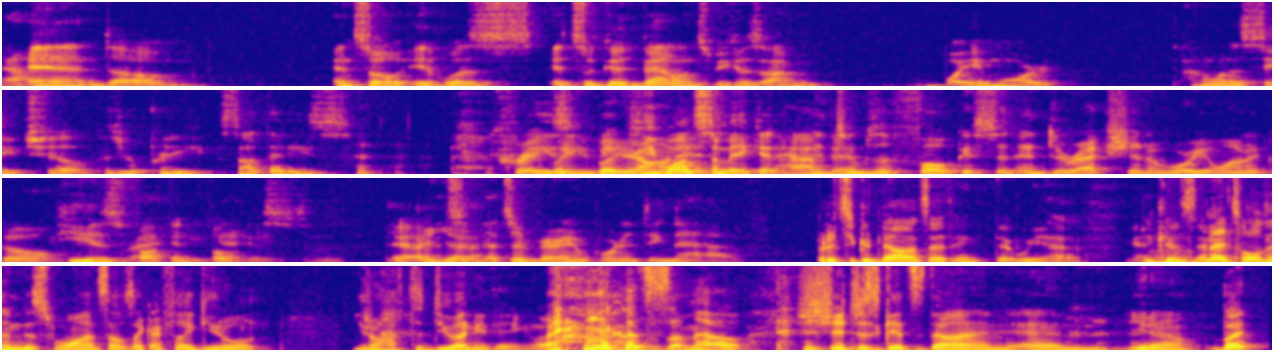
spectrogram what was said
Yeah. And um, and so it was. It's a good balance because I'm way more. I don't want to say chill because you're pretty. It's not that he's crazy, But- but, but he wants it to make it happen. In terms of focus and, and direction of where you want to go. he is right? fucking You get- focused. Yeah, That's, yeah. A, that's a very important thing to have. But it's a good balance, I think, that we have. Yeah. Because, Mm-hmm. and I told him this once. I was like, I feel like you don't, you don't have to do anything. Like somehow shit just gets done, and you know. But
